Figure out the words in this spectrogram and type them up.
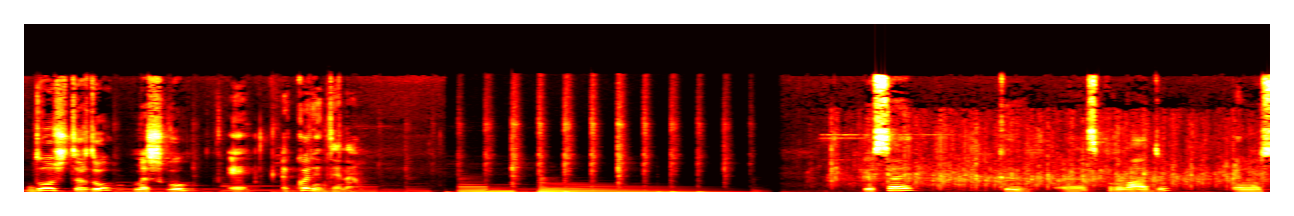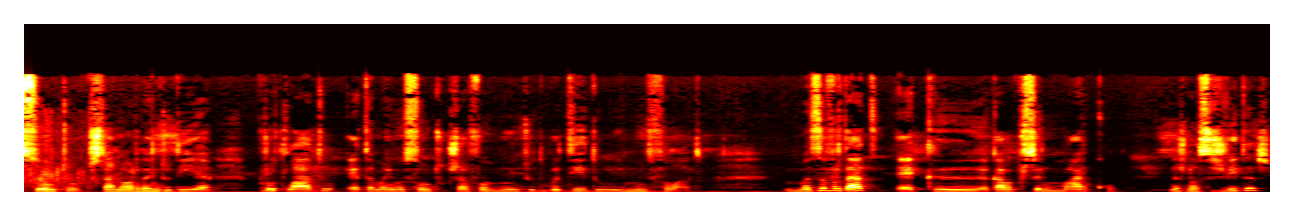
de hoje tardou, mas chegou, é a quarentena. Eu sei que, uh, se por um lado é um assunto que está na ordem do dia, por outro lado é também um assunto que já foi muito debatido e muito falado. Mas a verdade é que acaba por ser um marco nas nossas vidas,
